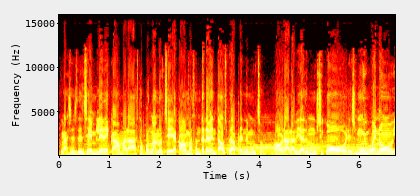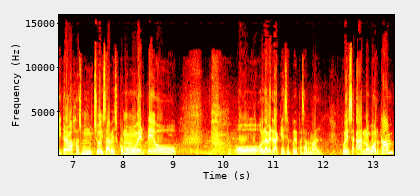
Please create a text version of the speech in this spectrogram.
clases de ensemble, de cámara, hasta por la noche, y acaban bastante reventados, pero aprenden mucho. Ahora la vida de un músico o eres muy bueno y trabajas mucho y sabes cómo moverte, o, o la verdad que se puede pasar mal. Pues Arno Borkamp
